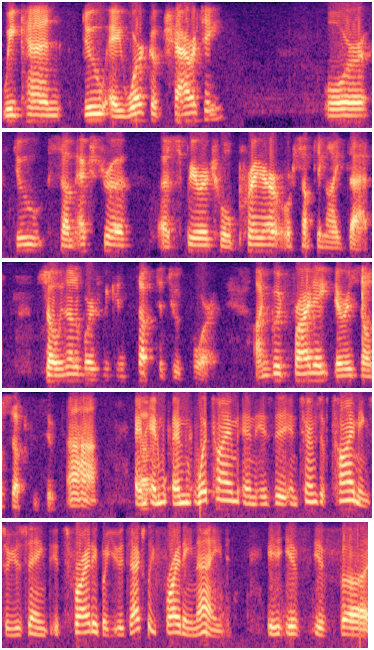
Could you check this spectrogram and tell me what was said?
we can do a work of charity or do some extra uh, spiritual prayer or something like that. So, in other words, we can substitute for it. On Good Friday, there is no substitute. Uh-huh. And uh, and and what time? And is the in terms of timing? So you're saying it's Friday, but you, it's actually Friday night. If if uh,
